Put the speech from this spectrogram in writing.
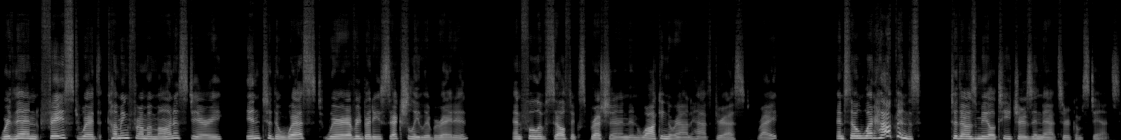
were then faced with coming from a monastery into the West where everybody's sexually liberated and full of self expression and walking around half dressed, right? And so, what happens to those male teachers in that circumstance?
